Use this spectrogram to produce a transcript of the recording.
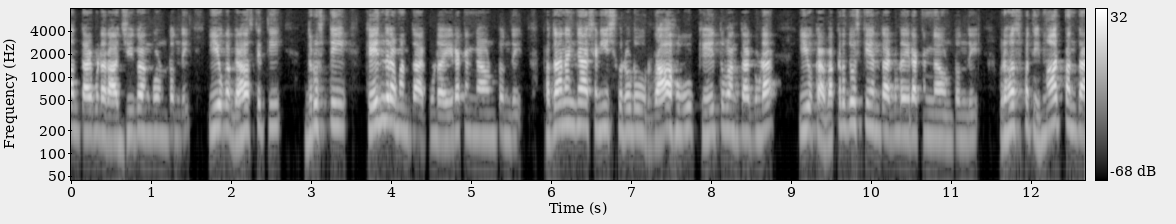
అంతా కూడా రాజీవంగా ఉంటుంది. ఈ యొక్క గ్రహస్థితి దృష్టి కేంద్రం అంతా కూడా ఈ రకంగా ఉంటుంది. ప్రధానంగా శనీశ్వరుడు రాహువు కేతు అంతా కూడా ఈ యొక్క వక్రదృష్టి అంతా కూడా ఈ రకంగా ఉంటుంది. బృహస్పతి మార్పు అంతా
